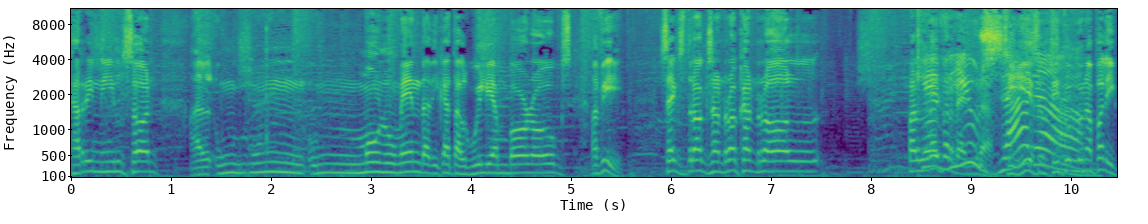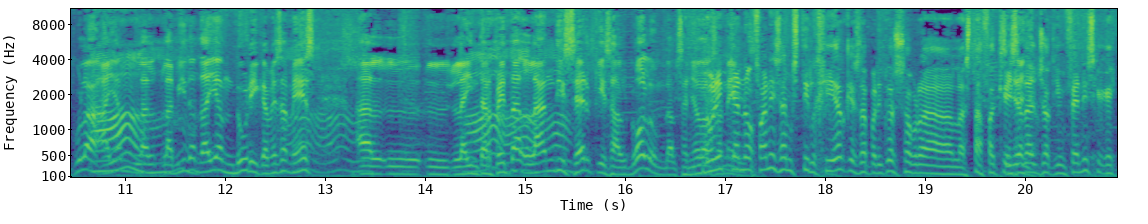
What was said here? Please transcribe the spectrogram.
Harry Nilsson, el, un, un, un monument dedicat al William Burroughs... En fi, sex, drugs and rock and roll... Per Què i per vendre. dius Sí, és el ara? títol d'una pel·lícula. Ah. Ian, la, la vida d'Ian Dury, que a més a més el, la interpreta Ah. l'Andy Serkis, el Gollum del Senyor dels L'únic Anells. que no fan és I'm Still Here, que és la pel·lícula sobre l'estafa aquella senyor. del Joaquim Phoenix, que, que ha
